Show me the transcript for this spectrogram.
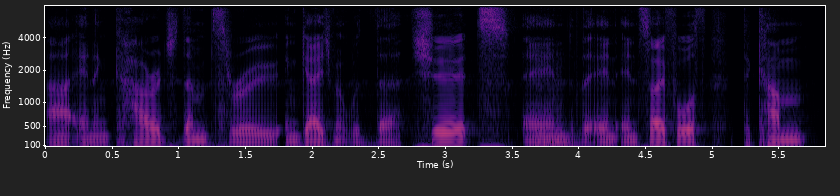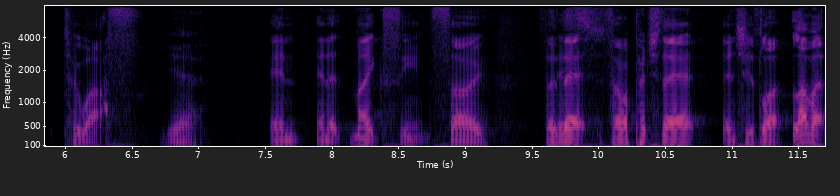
uh, and encourage them through engagement with the shirts and the, and and so forth to come to us, yeah. And and it makes sense. So so that It's- so I pitched that, and she's like, love it.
